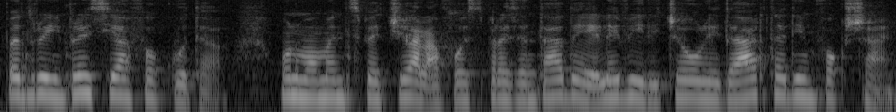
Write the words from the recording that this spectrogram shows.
pentru impresia făcută. Un moment special a fost prezentat de elevii Liceului de Artă din Focșani.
